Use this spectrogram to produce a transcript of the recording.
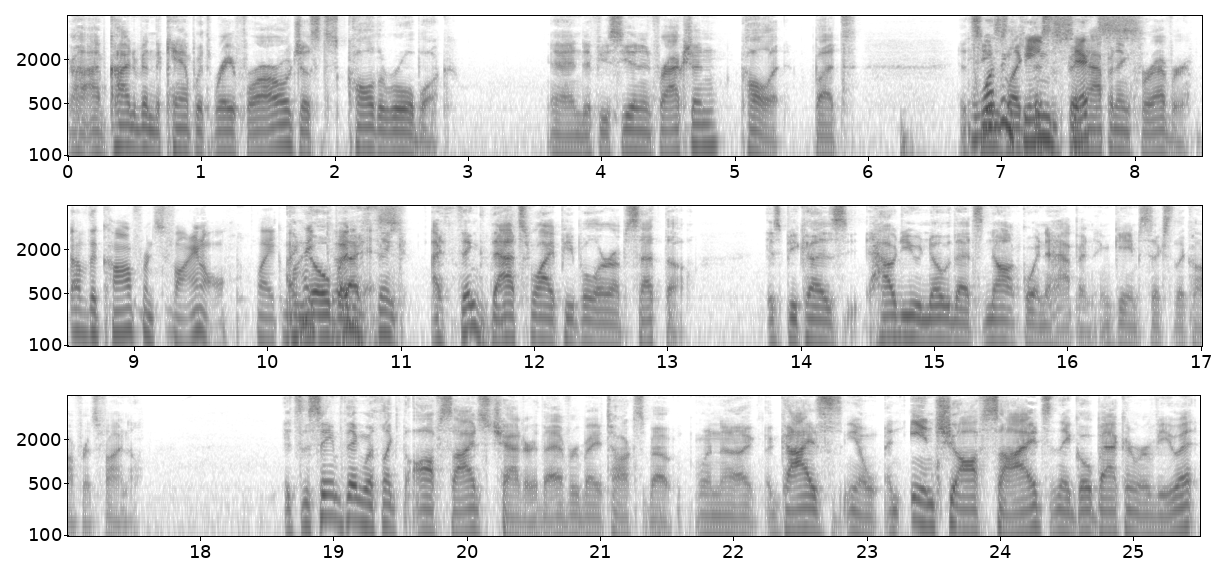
Uh, I'm kind of in the camp with Ray Ferraro. Just call the rule book, and if you see an infraction, call it. But it, It seems like this has been happening forever. of the conference final. Like I know, but I think I think that's why people are upset though, is because how do you know that's not going to happen in Game Six of the conference final? It's the same thing with like the offsides chatter that everybody talks about when uh, a guy's you know an inch offsides and they go back and review it.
